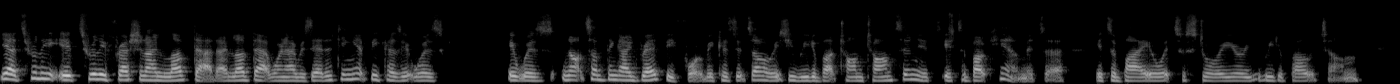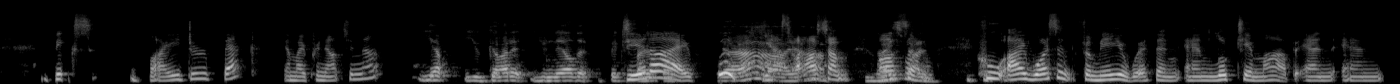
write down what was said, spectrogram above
yeah it's really it's really fresh and i love that. I love that when i was editing it because it was it was not something i'd read before because it's always you read about tom thomson it's it's about him. It's a it's a bio it's a story or you read about um bix beiderbecke am i pronouncing that Yep, you got it. You nailed it. Big Did I? Yeah, yes, yeah. awesome, Nice awesome. one. Who I wasn't familiar with, and and looked him up, and and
